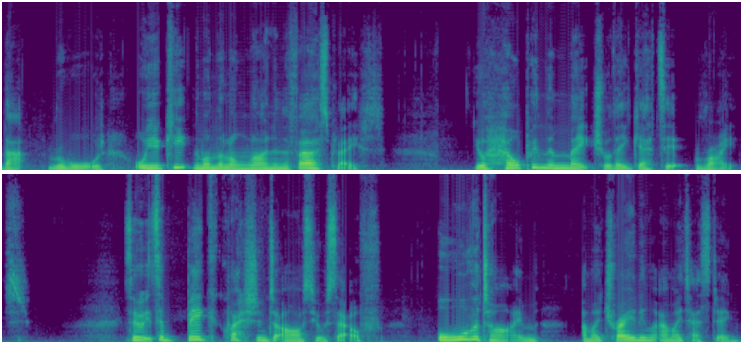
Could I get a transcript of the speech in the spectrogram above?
that reward, or you keep them on the long line in the first place. You're helping them make sure they get it right. So it's a big question to ask yourself all the time Am I training or am I testing?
